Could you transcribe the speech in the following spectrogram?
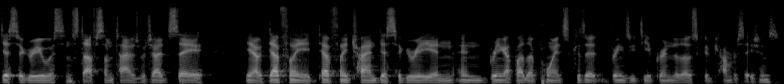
disagree with some stuff sometimes, which I'd say you know definitely definitely try and disagree and and bring up other points because it brings you deeper into those good conversations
